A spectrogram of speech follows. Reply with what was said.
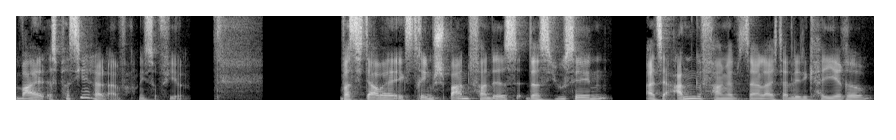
weil es passiert halt einfach nicht so viel. Was ich dabei extrem spannend fand, ist, dass Usain, als er angefangen hat mit seiner Leichtathletik-Karriere,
